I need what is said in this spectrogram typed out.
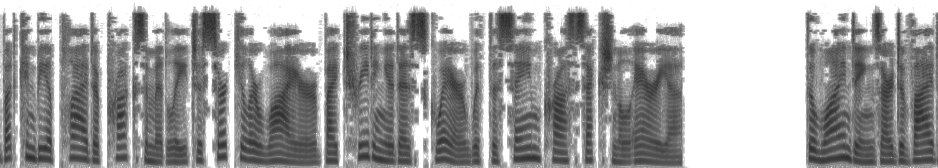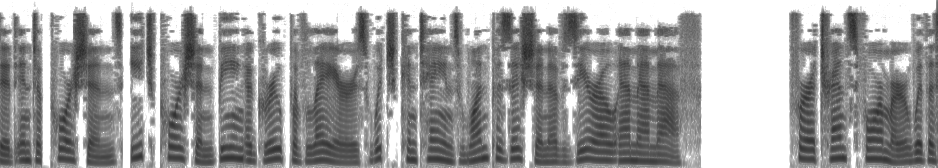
but can be applied approximately to circular wire by treating it as square with the same cross-sectional area. The windings are divided into portions, each portion being a group of layers which contains one position of 0 mmf. For a transformer with a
